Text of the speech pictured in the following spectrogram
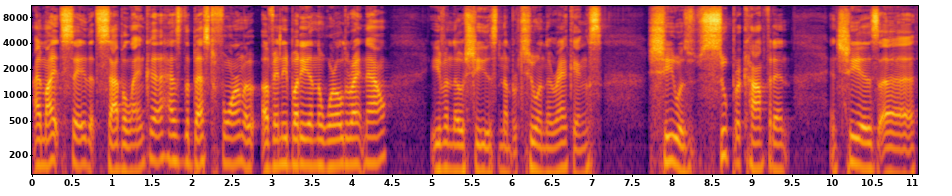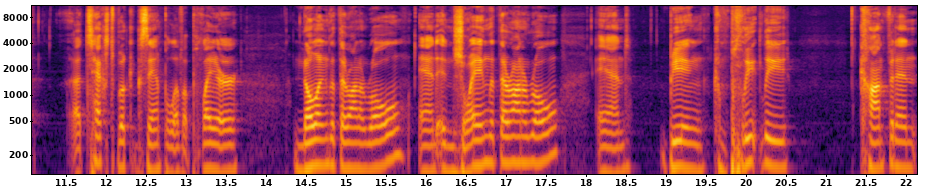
I might say that Sabalenka has the best form of, of anybody in the world right now, even though she is number two in the rankings. She was super confident, and she is a, a textbook example of a player knowing that they're on a roll and enjoying that they're on a roll and being completely confident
